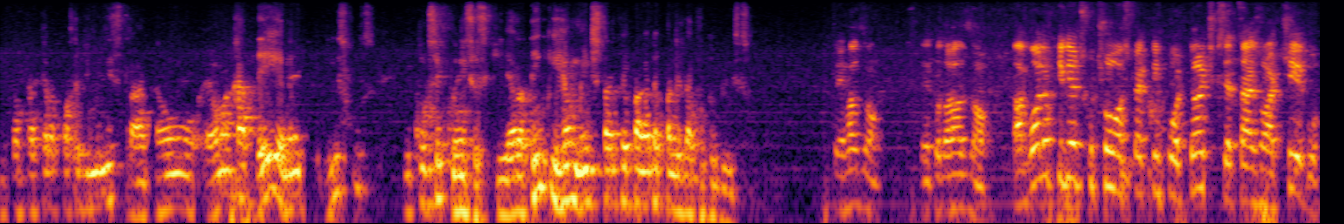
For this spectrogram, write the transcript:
então para que ela possa administrar. Então é uma cadeia né, de riscos e consequências que ela tem que realmente estar preparada para lidar com tudo isso. Tem razão, tem toda a razão. Agora eu queria discutir um aspecto importante que você traz no artigo,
